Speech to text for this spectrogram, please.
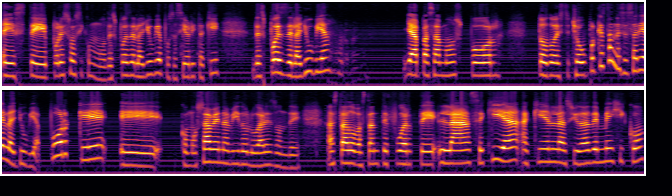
este, por eso así como después de la lluvia, pues así ahorita aquí, después de la lluvia, ya pasamos por todo este show. ¿Por qué es tan necesaria la lluvia? Porque, eh, como saben, ha habido lugares donde ha estado bastante fuerte la sequía. Aquí en la Ciudad de México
